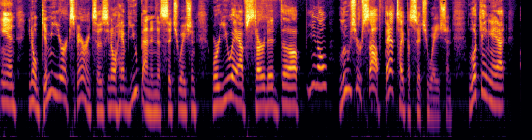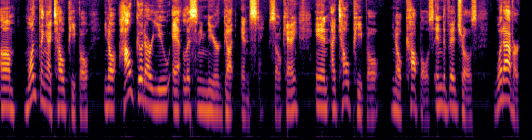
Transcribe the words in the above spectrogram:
And, you know, give me your experiences. You know, have you been in a situation where you have started, uh, you know, lose yourself, that type of situation? Looking at um, one thing I tell people, you know, how good are you at listening to your gut instincts, okay? And I tell people, you know, couples, individuals, whatever,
